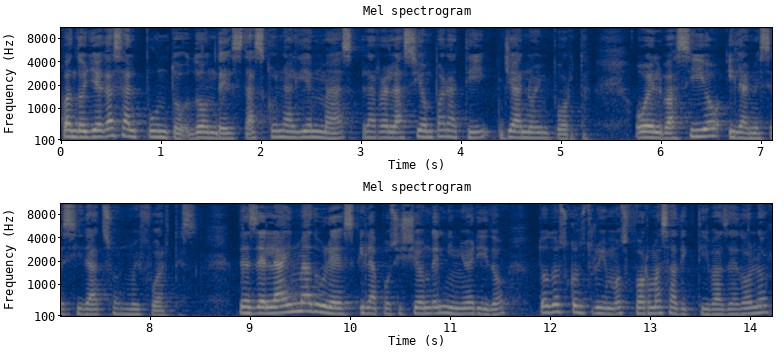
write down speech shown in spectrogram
Cuando llegas al punto donde estás con alguien más, la relación para ti ya no importa, o el vacío y la necesidad son muy fuertes. Desde la inmadurez y la posición del niño herido, todos construimos formas adictivas de dolor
